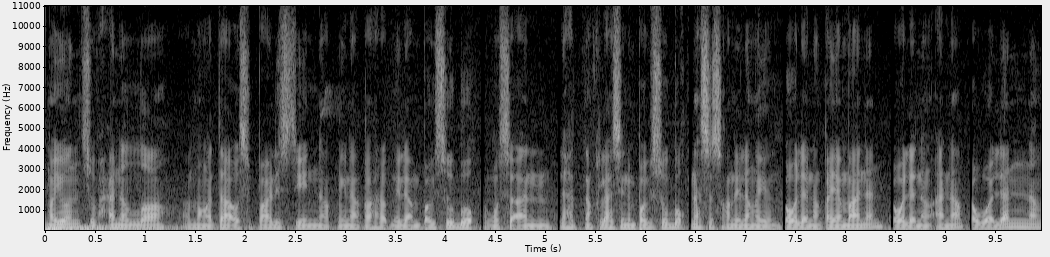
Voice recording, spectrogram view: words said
Ngayon, subhanallah, ang mga tao sa Palestine na kinakaharap nila ang pagsubok, kung saan lahat ng klase ng pagsubok nasa sa kanila ngayon. Kawalan ng kayamanan, kawalan ng anak, kawalan ng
